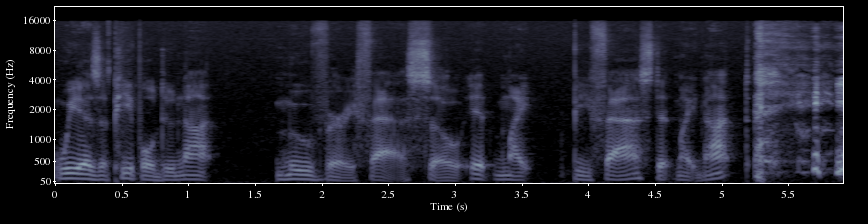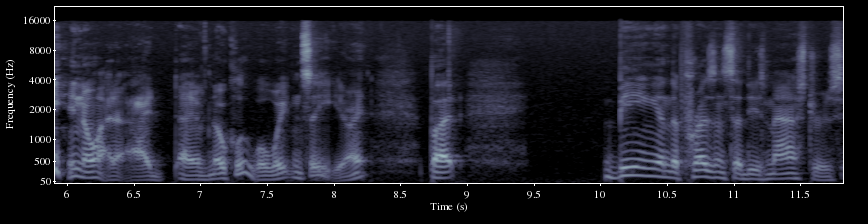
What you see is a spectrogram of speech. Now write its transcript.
we as a people do not move very fast. So it might be fast, it might not. you know, I, I, I have no clue. We'll wait and see, right? But being in the presence of these masters,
